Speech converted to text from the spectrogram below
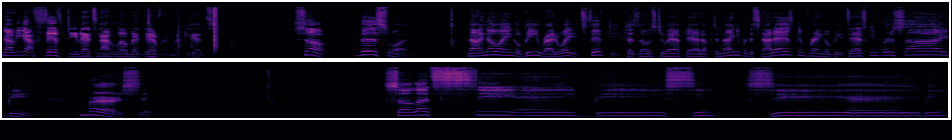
Now if you got 50, that's not a little bit different, my kids. So, this one. Now I know angle B right away, it's 50, because those two have to add up to 90, but it's not asking for angle B, it's asking for side B. Mercy. So let's see A, B, C, C, A, B.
